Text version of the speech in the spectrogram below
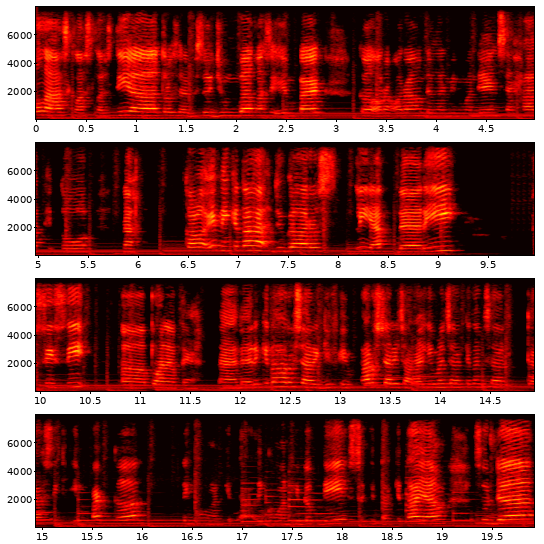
kelas kelas-kelas dia terus habis itu jumba kasih impact ke orang-orang dengan minuman dia yang sehat itu. Nah kalau ini kita juga harus lihat dari sisi uh, planetnya. Nah dari kita harus cari give harus cari cara gimana cara kita bisa kasih impact ke lingkungan lingkungan hidup di sekitar kita yang sudah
